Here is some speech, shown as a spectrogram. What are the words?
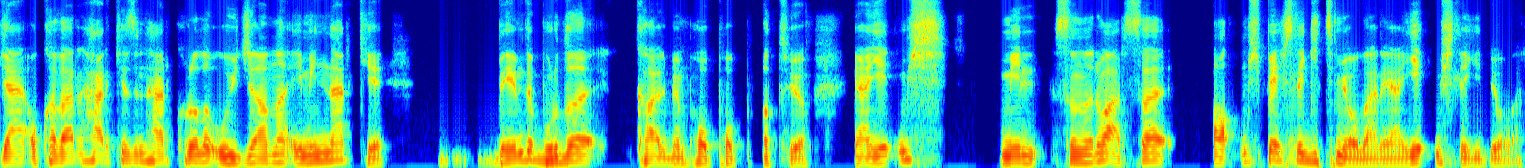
yani o kadar herkesin her kurala uyacağına eminler ki benim de burada kalbim hop hop atıyor. Yani 70 mil sınırı varsa 65 ile gitmiyorlar yani 70 ile gidiyorlar.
